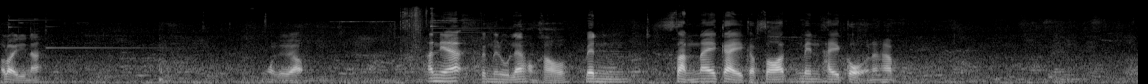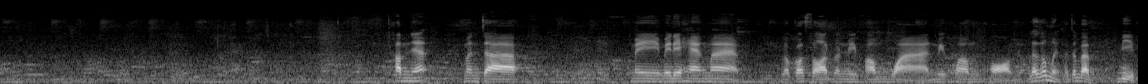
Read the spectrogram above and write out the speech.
อร่อยดีนะ หมดเลยแล้ว อันเนี้ยเป็นเมนูแรกของเขา เป็นสันในไก่กับซอสเมนไทโกะนะครับ คำเนี้ยมันจะไม่ไม่ได้แห้งมาก แล้วก็ซอสมันมีความหวาน มีความหอม แล้วก็เหมือนเขาจะแบบบีบ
